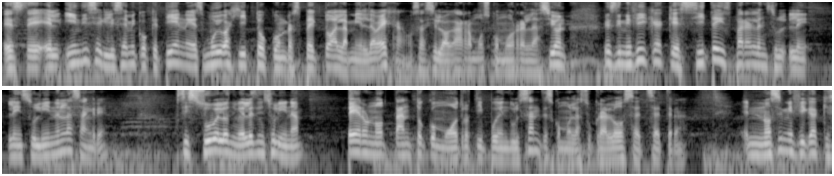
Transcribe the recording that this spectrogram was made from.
este, el índice glicémico que tiene es muy bajito con respecto a la miel de abeja. O sea, si lo agarramos como relación. Que significa que si te dispara la, insul- la- la insulina en la sangre, si sube los niveles de insulina, pero no tanto como otro tipo de endulzantes, como la sucralosa. Eh, No significa que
